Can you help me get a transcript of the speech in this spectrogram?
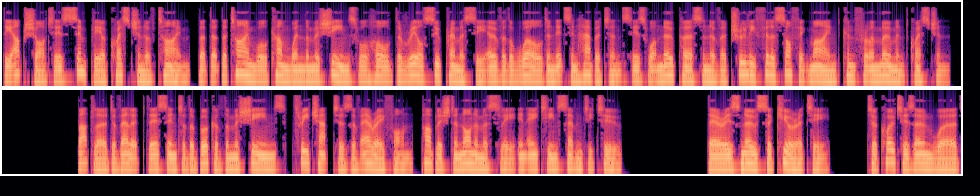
The upshot is simply a question of time, but that the time will come when the machines will hold the real supremacy over the world and its inhabitants is what no person of a truly philosophic mind can for a moment question. Butler developed this into the Book of the Machines, three chapters of Erewhon, published anonymously in 1872. There is no security, to quote his own words,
